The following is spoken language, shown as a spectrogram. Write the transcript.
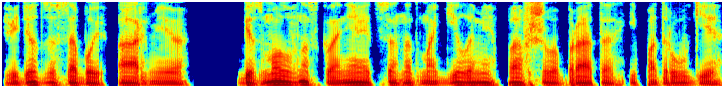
ведет за собой армию безмолвно склоняется над могилами павшего брата и подруги,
